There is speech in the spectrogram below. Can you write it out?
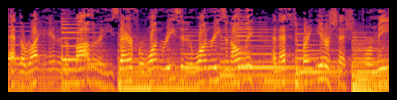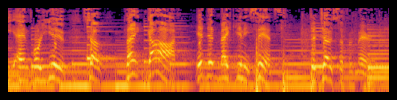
at the right hand of the Father. And he's there for one reason and one reason only. And that's to bring intercession for me and for you. So thank God it didn't make any sense to Joseph and Mary.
